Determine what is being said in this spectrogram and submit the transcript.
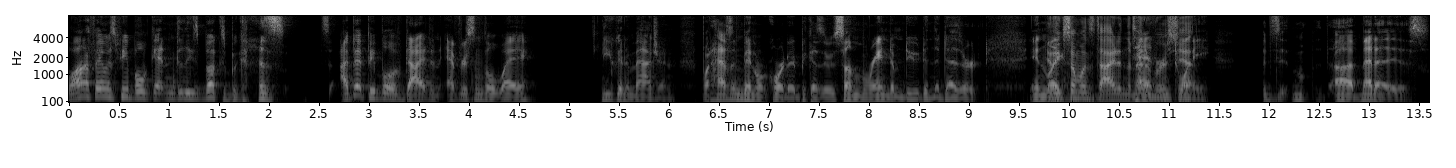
lot of famous people get into these books because I bet people have died in every single way you can imagine, but hasn't been recorded because there was some random dude in the desert in You like think someone's died in the 10, metaverse yet? 20. It's, uh, Meta is.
